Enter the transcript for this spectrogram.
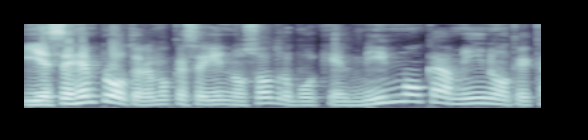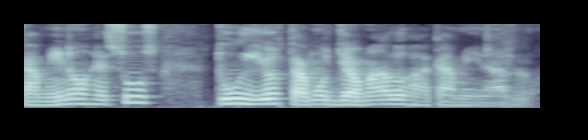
Y ese ejemplo lo tenemos que seguir nosotros porque el mismo camino que caminó Jesús, tú y yo estamos llamados a caminarlo.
